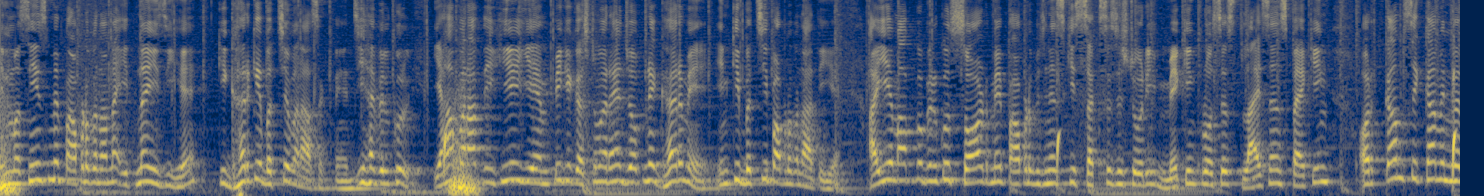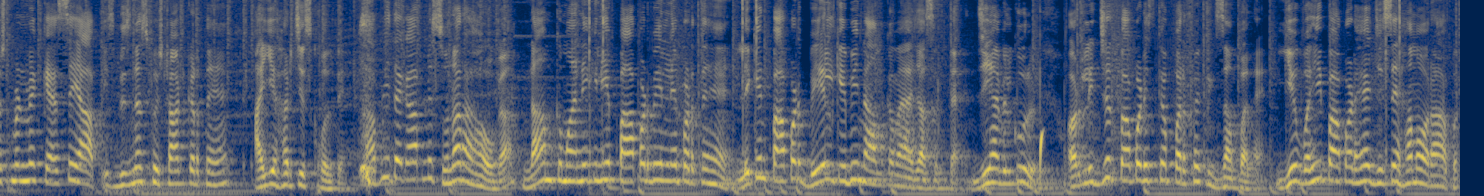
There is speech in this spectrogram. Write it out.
इन मशीन्स में पापड़ बनाना इतना ईजी है कि घर के बच्चे बना सकते हैं। जी हाँ बिल्कुल। यहाँ पर आप देखिए, ये एमपी के कस्टमर हैं जो अपने घर में इनकी बच्ची पापड़ बनाती है। आइए हम आपको बिल्कुल शॉर्ट में पापड़ बिज़नेस की success story making process license packing और कम से कम इन्वेस्टमेंट में कैसे आप इस बिज़नेस को स्टार्ट करते हैं, आइए हर चीज़ खोलते हैं। अभी तक आपने सुना रहा होगा, नाम कमाने के लिए पापड़ बेलने पड़ते हैं, लेकिन पापड़ बेल के भी नाम कमाया जा सकता है। जी हाँ बिल्कुल। और लिज्जत पापड़ इसका परफेक्ट एग्ज़ाम्पल है। ये वही पापड़ है जिसे हम और आप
